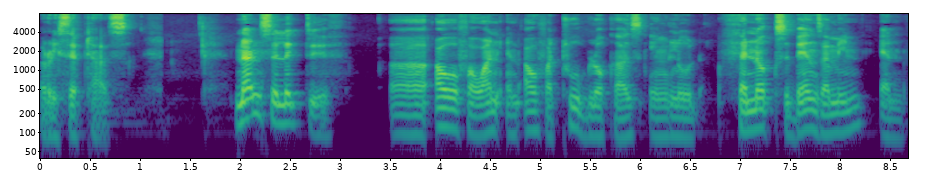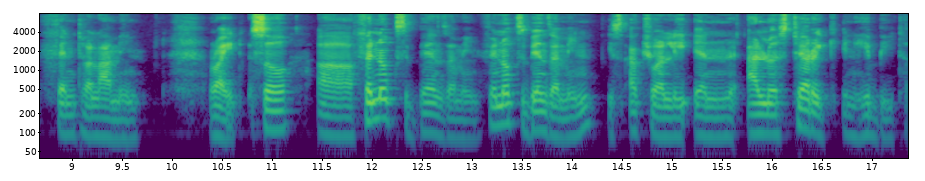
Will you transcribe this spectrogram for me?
receptors. Non-selective uh, alpha 1 and alpha 2 blockers include phenoxybenzamine and phentolamine, right? So uh, phenoxybenzamine. Phenoxybenzamine is actually an allosteric inhibitor.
